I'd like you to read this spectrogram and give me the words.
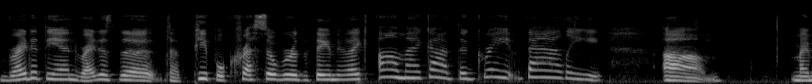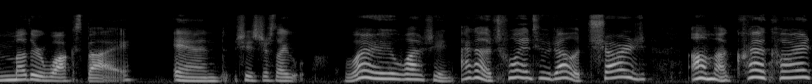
right at the end, right as the, the people crest over the thing, they're like, Oh my god, the Great Valley. Um my mother walks by and she's just like what are you watching? I got a $22 charge on my credit card.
